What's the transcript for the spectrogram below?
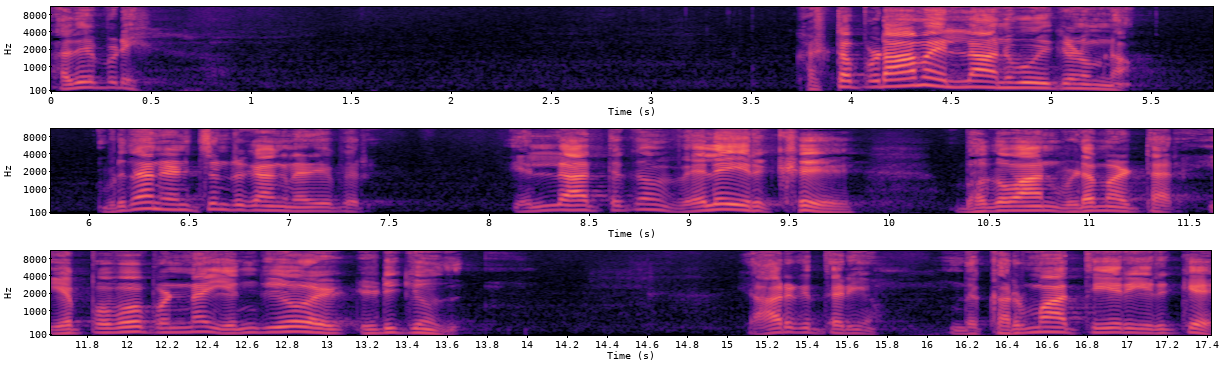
அது எப்படி? கஷ்டப்படாமல் எல்லாம் அனுபவிக்கணும்னா. இப்படி தான் நினச்சிட்டுருக்காங்க நிறைய பேர். எல்லாத்துக்கும் விலை இருக்குது பகவான் விடமாட்டார். எப்போவோ பண்ணால் எங்கேயோ இடிக்கும் இது. யாருக்கு தெரியும்? இந்த கர்மா தியரி இருக்கே.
